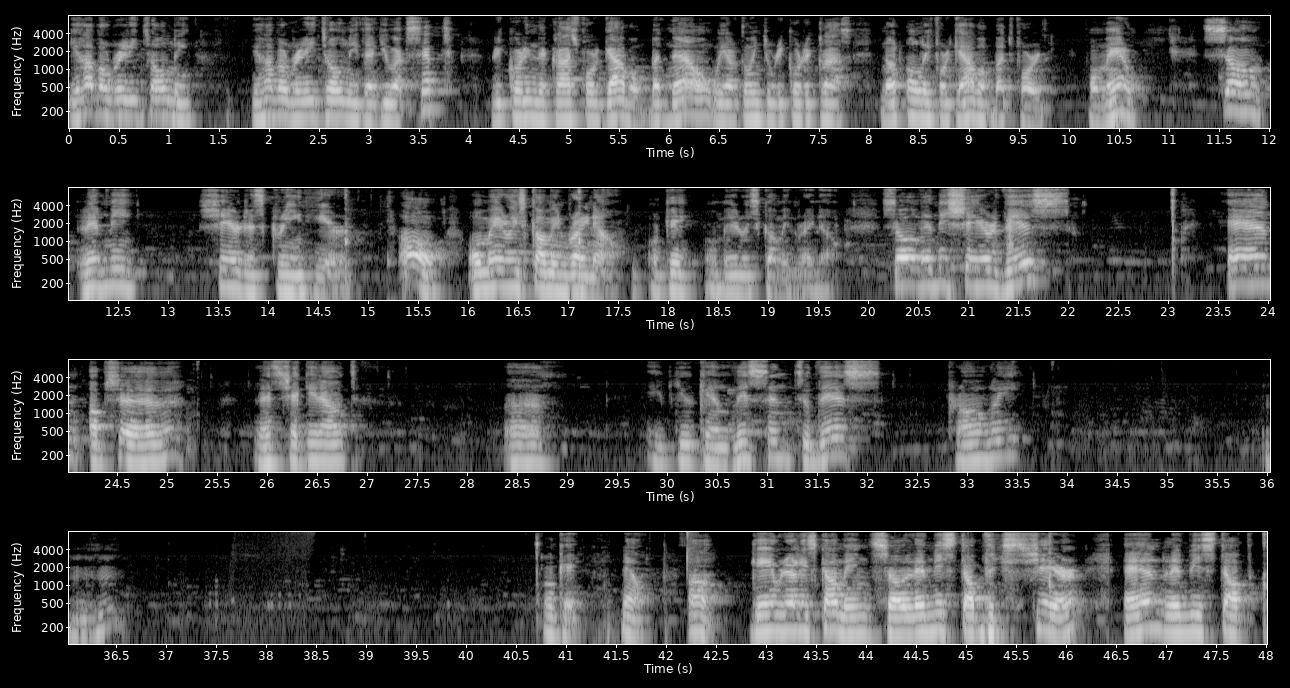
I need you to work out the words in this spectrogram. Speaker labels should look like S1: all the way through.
S1: you have already told me, you have already told me that you accept recording the class for Gabo, but now we are going to record a class not only for Gabo, but for Homero. So let me share the screen here. Oh, Homero is coming right now. Okay, Homero is coming right now. So let me share this and observe. Let's check it out. Uh, if you can listen to this, probably. Mm -hmm. Okay, now, oh, Gabriel is coming, so let me stop this share and let me stop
